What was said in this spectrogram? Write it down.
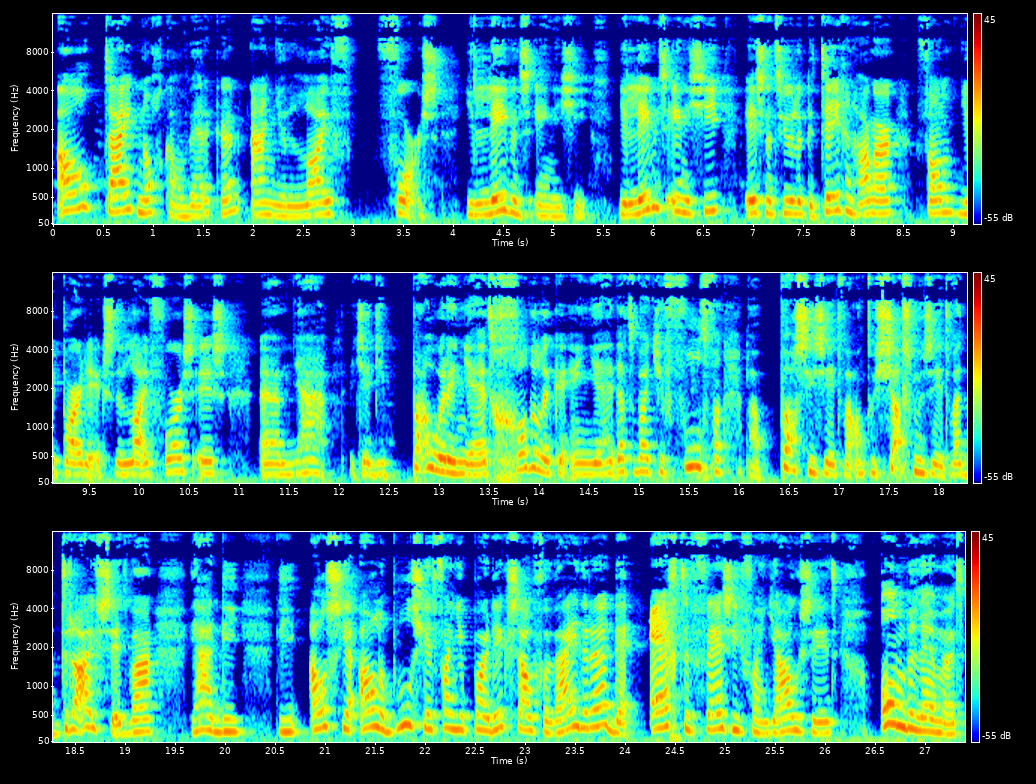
altijd nog kan werken aan je life force, je levensenergie. Je levensenergie is natuurlijk de tegenhanger van je X. De life force is, um, ja, je, die power in je, het goddelijke in je, dat wat je voelt van waar passie zit, waar enthousiasme zit, waar drive zit, waar ja, die, die als je alle bullshit van je Pardix zou verwijderen, de echte versie van jou zit, onbelemmerd,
